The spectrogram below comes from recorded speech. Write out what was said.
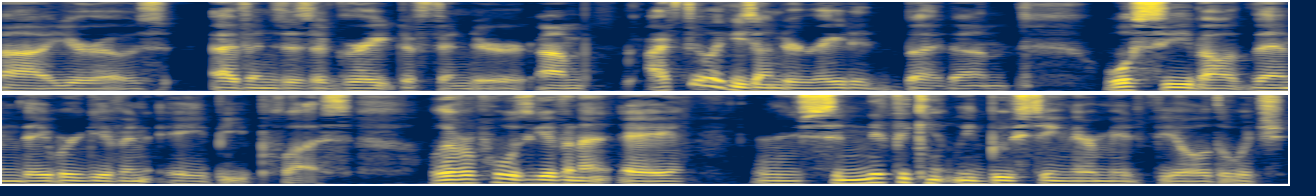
uh, euros. Evans is a great defender. Um, I feel like he's underrated, but um, we'll see about them. They were given a B plus. Liverpool was given an A, significantly boosting their midfield, which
